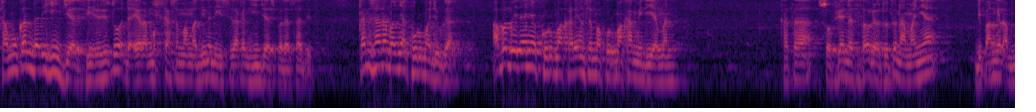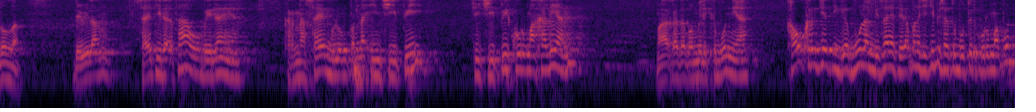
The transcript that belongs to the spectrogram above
Kamu kan dari Hijaz. Hijaz itu daerah Mekah sama Madinah diistilahkan Hijaz pada saat itu. Kan di sana banyak kurma juga. Apa bedanya kurma kalian sama kurma kami di Yaman? Kata Sofyan al-Thawri itu namanya dipanggil Abdullah. Dia bilang, saya tidak tahu bedanya. Karena saya belum pernah incipi, cicipi kurma kalian. Maka kata pemilik kebunnya, kau kerja tiga bulan di saya tidak pernah cicipi satu butir kurma pun.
